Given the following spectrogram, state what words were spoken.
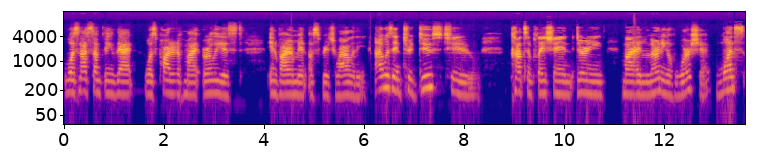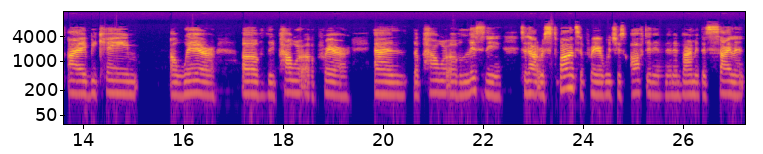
was not something that was part of my earliest environment of spirituality. I was introduced to contemplation during my learning of worship. Once I became aware of the power of prayer and the power of listening to God respond to prayer, which is often in an environment that's silent,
